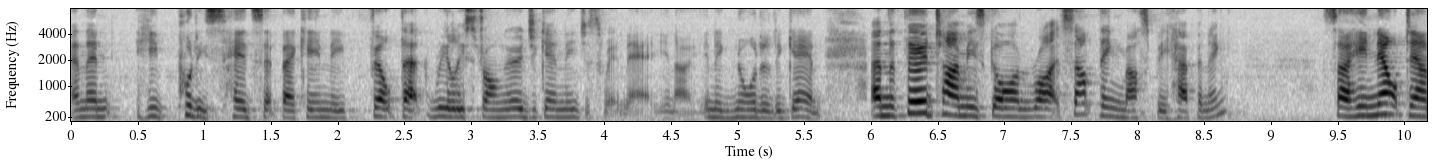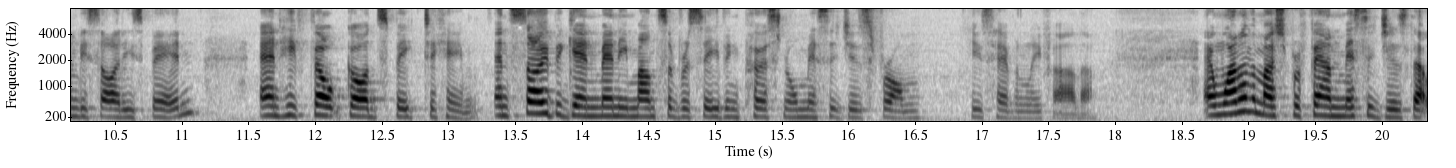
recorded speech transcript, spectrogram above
And then he put his headset back in, he felt that really strong urge again, he just went, nah, you know, and ignored it again. And the third time he's gone, right, something must be happening. So he knelt down beside his bed and he felt God speak to him. And so began many months of receiving personal messages from his Heavenly Father. And one of the most profound messages that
